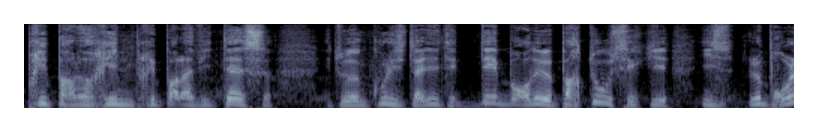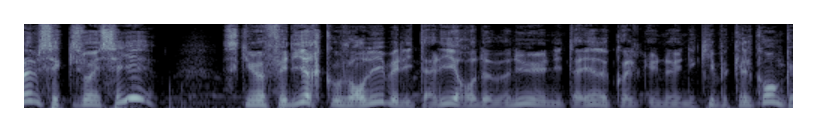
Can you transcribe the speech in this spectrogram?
pris par le rythme, pris par la vitesse, et tout d'un coup, les Italiens étaient débordés de partout. C'est le problème, c'est qu'ils ont essayé. Ce qui me fait dire qu'aujourd'hui, ben, l'Italie est redevenue une, Italienne, une, équipe quelconque.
